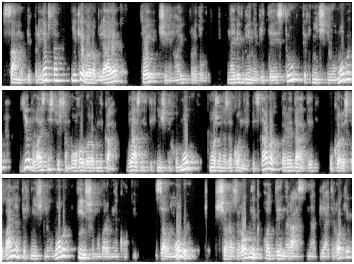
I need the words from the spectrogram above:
саме підприємством, яке виробляє той чи іной продукт. На відміну від ДСТУ, технічні умови є власністю самого виробника. Власник технічних умов може на законних підставах передати у користування технічні умови іншому виробнику за умови, що розробник один раз на 5 років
